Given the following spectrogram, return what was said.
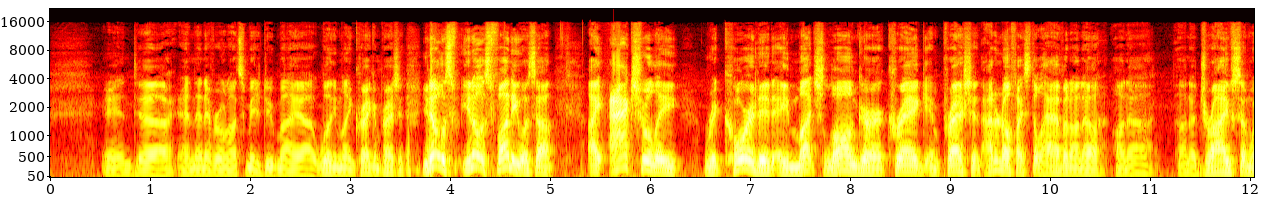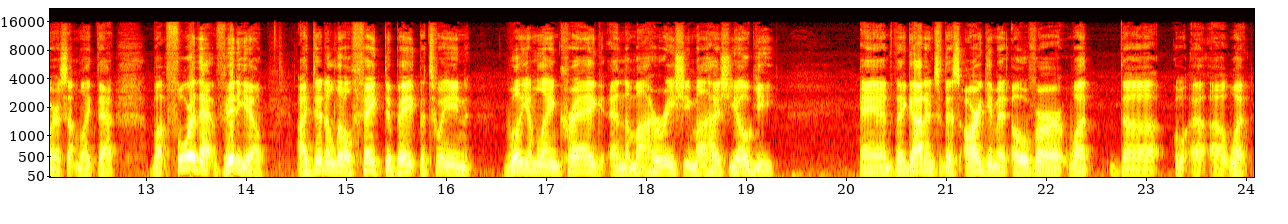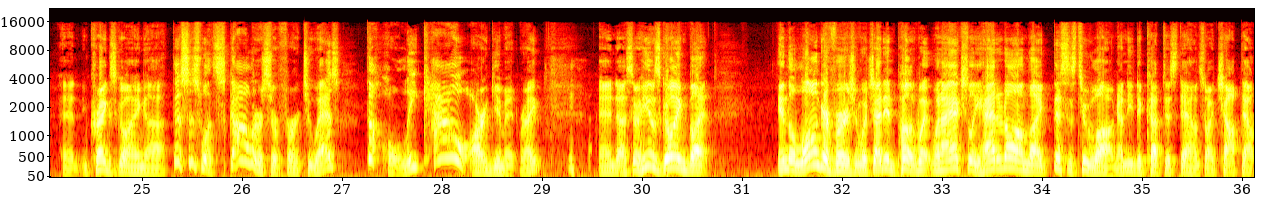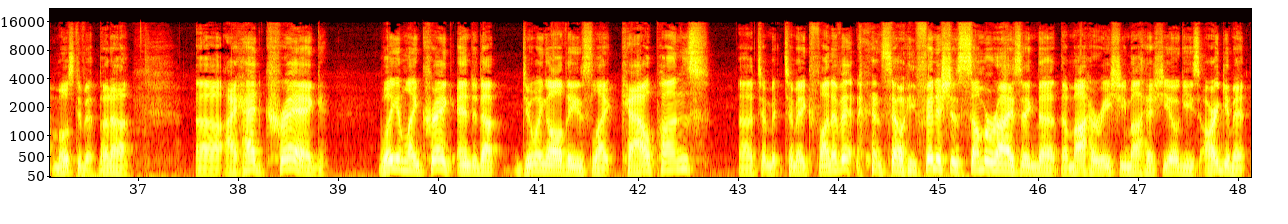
And uh, and then everyone wants me to do my uh, William Lane Craig impression. You know, what's, you know what's funny was uh, I actually recorded a much longer Craig impression. I don't know if I still have it on a on a on a drive somewhere or something like that. But for that video, I did a little fake debate between William Lane Craig and the Maharishi Mahesh Yogi. And they got into this argument over what the uh, uh, what and Craig's going. Uh, this is what scholars refer to as the holy cow argument, right? and uh, so he was going, but in the longer version, which I didn't post, when I actually had it I'm like, this is too long. I need to cut this down. So I chopped out most of it. But uh, uh, I had Craig William Lane Craig ended up doing all these like cow puns uh, to, to make fun of it. And so he finishes summarizing the, the Maharishi Mahesh Yogi's argument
